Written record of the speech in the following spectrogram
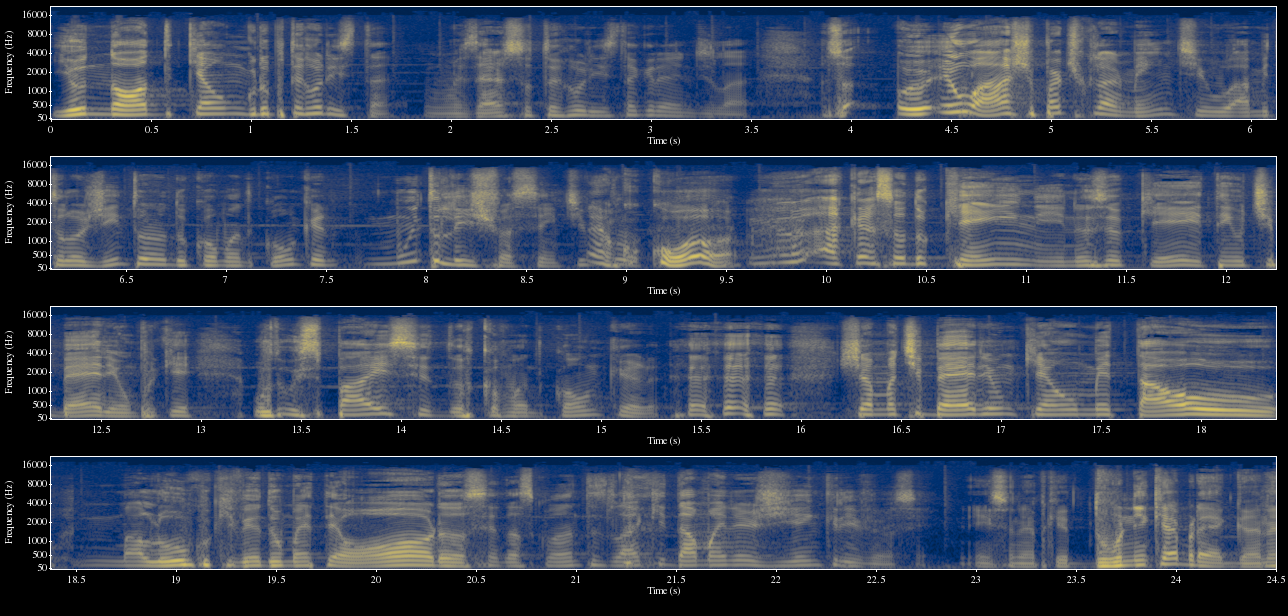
E o NOD, que é um grupo terrorista. Um exército terrorista grande lá. Eu- acho, particularmente, a mitologia em torno do Command Conquer muito lixo, assim. Tipo, É um cocô. a canção do Kane, não sei o que, tem o Tiberium, porque o, o Spice do Command Conquer chama Tiberium, que é um metal maluco que vem do meteoro, sei das quantas lá, que dá uma energia incrível, assim. Isso, né? Porque Dune que é brega, né?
